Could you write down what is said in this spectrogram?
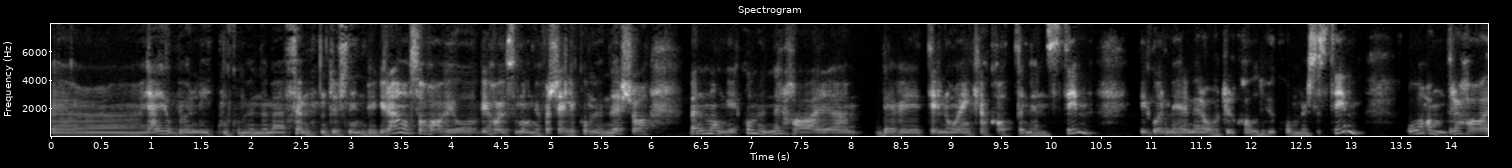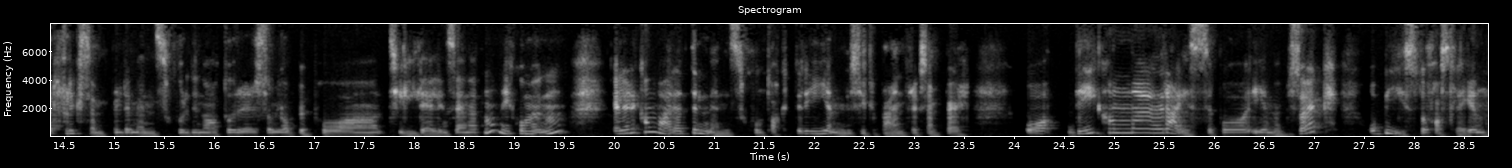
Eh, jeg jobber jo i en liten kommune med 15 000 innbyggere. og så har Vi jo, vi har jo så mange forskjellige kommuner. Så, men mange kommuner har eh, det vi til nå egentlig har kalt demensteam. Vi går mer og mer over til å kalle det hukommelsesteam. Og andre har f.eks. demenskoordinatorer som jobber på tildelingsenheten i kommunen. Eller det kan være demenskontakter i hjemmesykepleien f.eks. Og de kan eh, reise på hjemmebesøk og bistå fastlegen.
